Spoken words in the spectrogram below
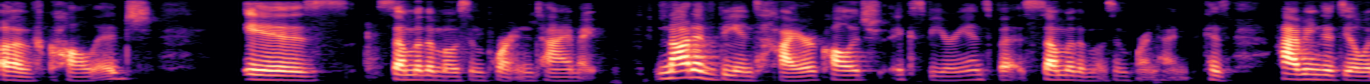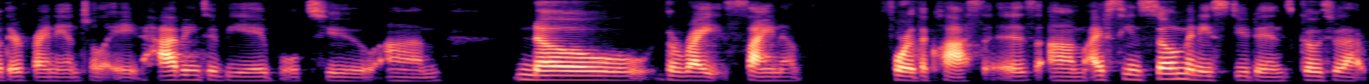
of college is some of the most important time not of the entire college experience but some of the most important time because having to deal with their financial aid having to be able to um, know the right sign up for the classes um, i've seen so many students go through that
